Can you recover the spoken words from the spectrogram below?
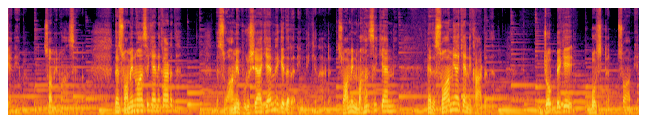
ගැනීම ස්වාමින් වහන්සේව. ද ස්වාමින් වහන්සේ කියන්නේ කාටද ස්වාමි පුරුෂයා කියන්නේ ගෙදර ඉන්න කෙනාට. ස්වාමින් වහන්සේ කියන්නේ නද ස්වාමයා කියන්නේ කාටද. ජොබ් එකගේ බොස්ට ස්වාමිය.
